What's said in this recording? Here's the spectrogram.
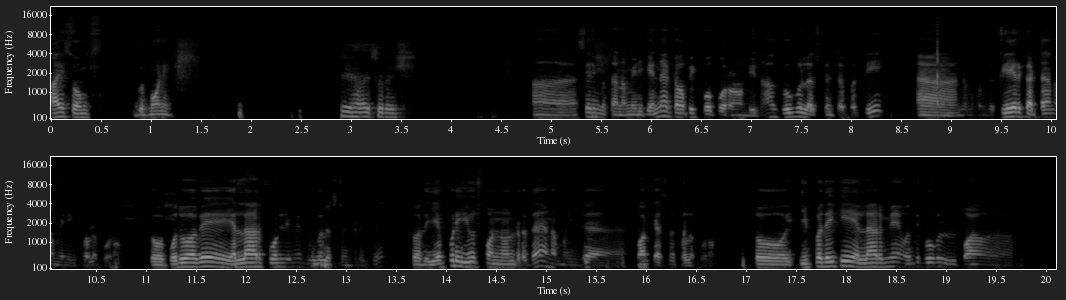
Hi சோம்ஸ் good morning hey hi Suresh சரி மச்சான். நம்ம இன்னைக்கு என்ன டாபிக் போக போறோம் அப்படின்னா கூகுள் அசிஸ்டண்ட்டை பத்தி ஆஹ் நம்ம கொஞ்சம் கிளியர் கட்டா நம்ம இன்னைக்கு சொல்ல போறோம். ஸோ பொதுவாகவே எல்லார் ஃபோன்லயுமே கூகுள் அசிஸ்டன்ட் இருக்கு. ஸோ அதை எப்படி யூஸ் பண்ணணுன்றத நம்ம இந்த பாட்காஸ்ட்ல சொல்ல போறோம். ஸோ இப்போதைக்கு எல்லாருமே வந்து கூகுள்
